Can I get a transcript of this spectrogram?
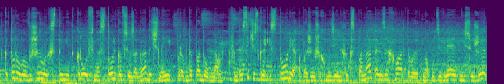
от которого в жилах стынет кровь, настолько все загадочно и правдоподобно. Фантастическая история о поживших музейных экспонатах захватывает, но удивляет не сюжет,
